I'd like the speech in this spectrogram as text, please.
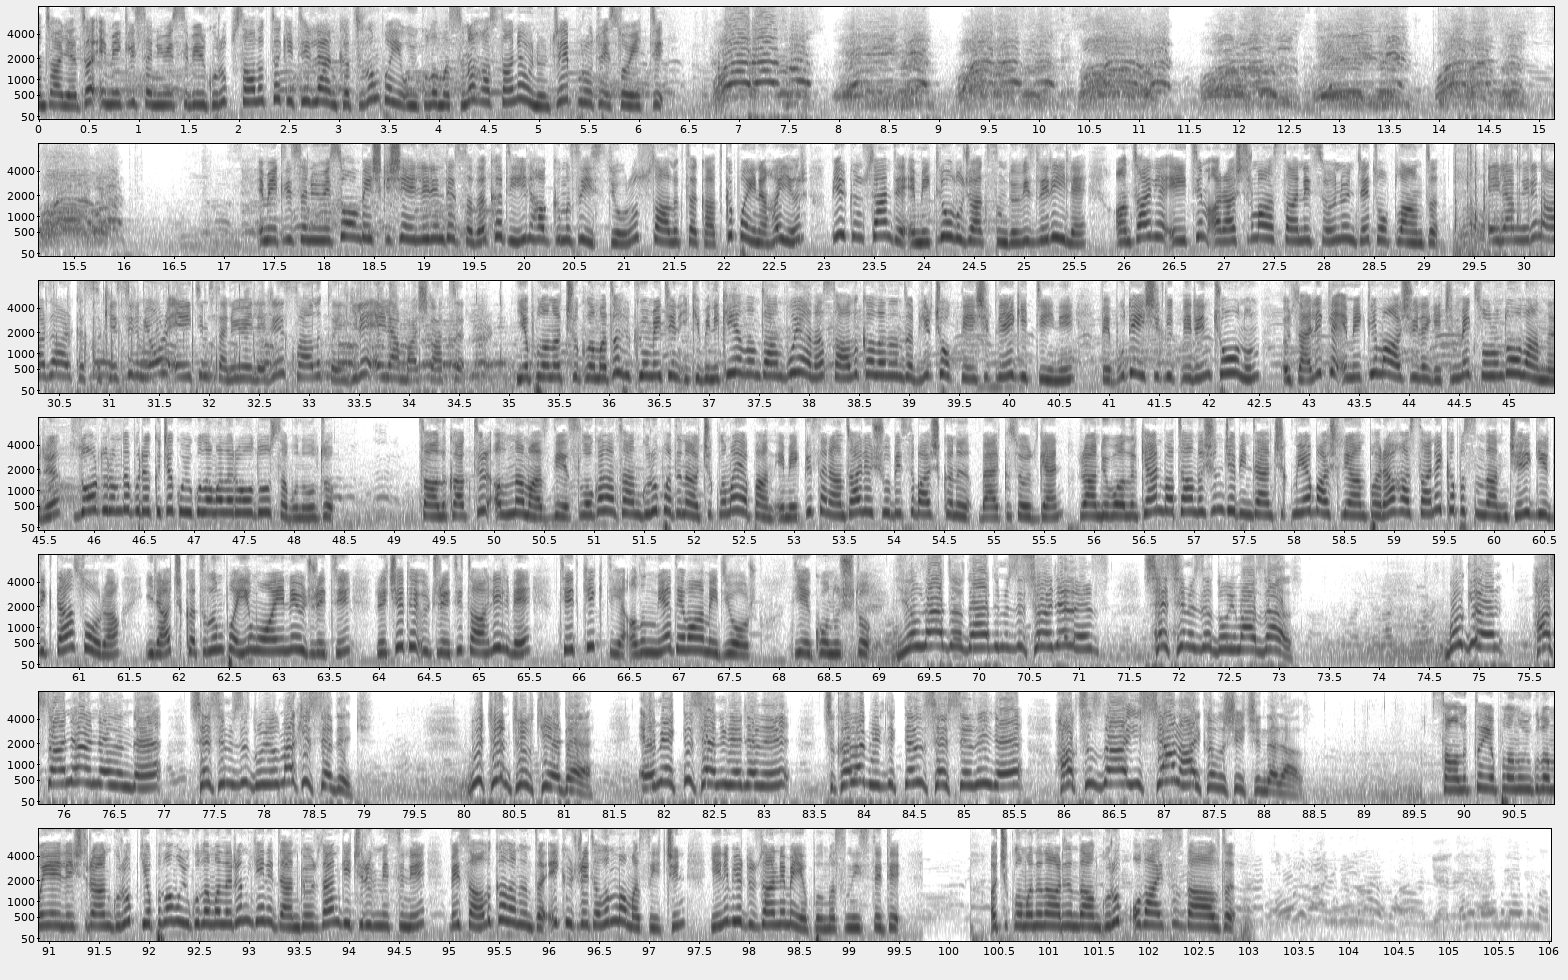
Antalya'da emekli sen üyesi bir grup sağlıkta getirilen katılım payı uygulamasını hastane önünde protesto etti. Emekli sen üyesi 15 kişi ellerinde sadaka değil hakkımızı istiyoruz. Sağlıkta katkı payına hayır. Bir gün sen de emekli olacaksın dövizleriyle Antalya Eğitim Araştırma Hastanesi önünde toplandı. Eylemlerin ardı arkası kesilmiyor. Eğitim sen üyeleri sağlıkla ilgili eylem başlattı. Yapılan açıklamada hükümetin 2002 yılından bu yana sağlık alanında birçok değişikliğe gittiğini ve bu değişikliklerin çoğunun özellikle emekli maaşıyla geçinmek zorunda olanları zor durumda bırakacak uygulamalar olduğu savunuldu. Sağlık haktır alınamaz diye slogan atan grup adına açıklama yapan Emekli Sen Antalya Şubesi Başkanı Belkıs Özgen, randevu alırken vatandaşın cebinden çıkmaya başlayan para hastane kapısından içeri girdikten sonra ilaç, katılım payı, muayene ücreti, reçete ücreti, tahlil ve tetkik diye alınmaya devam ediyor diye konuştu. Yıllardır derdimizi söyleriz, sesimizi duymazlar. Bugün hastane önlerinde sesimizi duyurmak istedik. Bütün Türkiye'de emekli sen üyeleri çıkarabildikleri sesleriyle haksızlığa isyan haykırışı içindeler. Sağlıkta yapılan uygulamayı eleştiren grup yapılan uygulamaların yeniden gözden geçirilmesini ve sağlık alanında ek ücret alınmaması için yeni bir düzenleme yapılmasını istedi. Açıklamanın ardından grup olaysız dağıldı.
